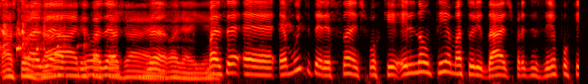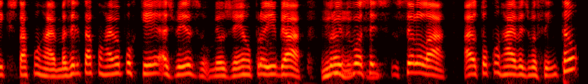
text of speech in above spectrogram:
Pastor Mas é Jaime, assim, mas é pastor assim, Jaime, né? olha aí. Mas é, é, é muito interessante porque ele não tem a maturidade para dizer por que, que está com raiva. Mas ele está com raiva porque, às vezes, o meu genro proíbe, ah, proíbe você de celular. Ah, eu tô com raiva de você. Então,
